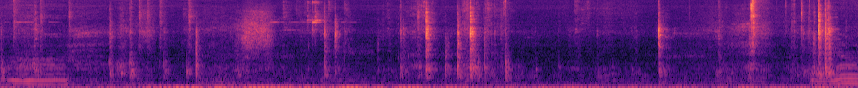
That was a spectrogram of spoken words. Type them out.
Um, there we go.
